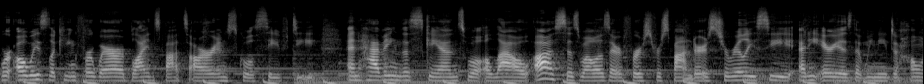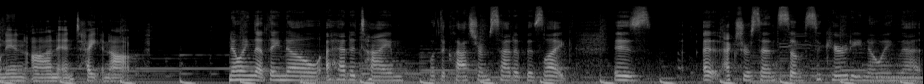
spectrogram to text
We're always looking for where our blind spots are in school safety, and having the scans will allow us, as well as our first responders, to really see any areas that we need to hone in on and tighten up. Knowing that they know ahead of time what the classroom setup is like is an extra sense of security knowing that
